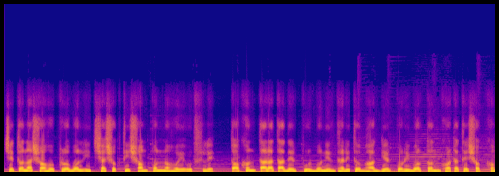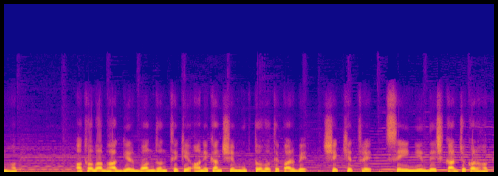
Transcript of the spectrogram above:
চেতনা সহ প্রবল ইচ্ছাশক্তি সম্পন্ন হয়ে উঠলে, তখন তারা তাদের পূর্বনির্ধারিত ভাগ্যের পরিবর্তন ঘটাতে সক্ষম হবে। অথবা ভাগ্যের বন্ধন থেকে অনেকাংশে মুক্ত হতে পারবে, সেক্ষেত্রে সেই নির্দেশ কার্যকর হবে।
